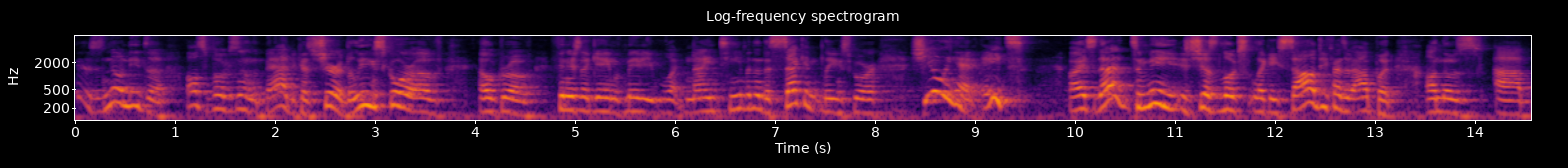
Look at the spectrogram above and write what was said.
There's no need to also focus on the bad because sure, the leading score of Elk Grove finished that game with maybe what 19, but then the second leading scorer, she only had eight. All right, so that to me it just looks like a solid defensive output on those uh,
